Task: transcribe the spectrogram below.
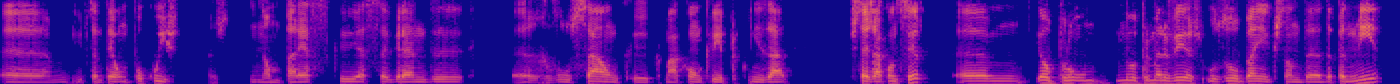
Uh, e, portanto, é um pouco isto, mas não me parece que essa grande revolução que, que Macron queria preconizar esteja a acontecer. Um, ele, por um, numa primeira vez, usou bem a questão da, da pandemia.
